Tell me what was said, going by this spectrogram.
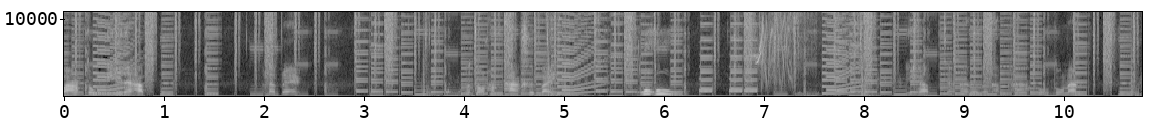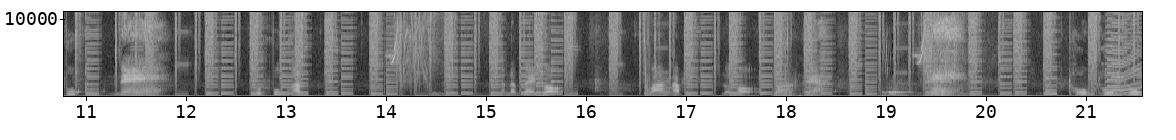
วางตรงนี้นะครับอันดับแรก เราต้องทำทางขึ้นไปวู้ฮู้นี่ครับ จากนั้นเราก็ทำทางลงตรงนั้นปุ๊บแน่ กดปุ่มครับ ดับแรกก็วางครับ แล้วก็วางเนี่ยแหมทงทงทง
